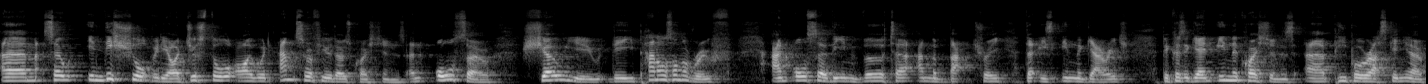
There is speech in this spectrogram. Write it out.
Um, so in this short video, I just thought I would answer a few of those questions and also show you the panels on the roof and also the inverter and the battery that is in the garage. Because again, in the questions, uh, people were asking, you know,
